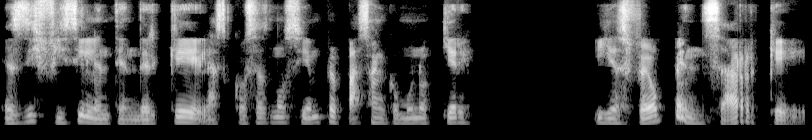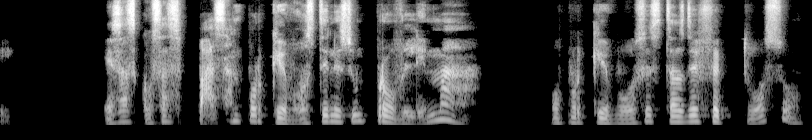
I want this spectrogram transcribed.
Es difícil entender que las cosas no siempre pasan como uno quiere. Y es feo pensar que esas cosas pasan porque vos tenés un problema o porque vos estás defectuoso.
